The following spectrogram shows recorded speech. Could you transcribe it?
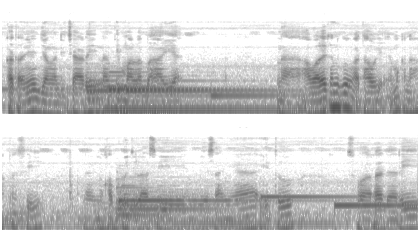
Katanya jangan dicari nanti malah bahaya. Nah awalnya kan gue nggak tahu ya emang kenapa sih? Nah nyokap gue jelasin. Biasanya itu suara dari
